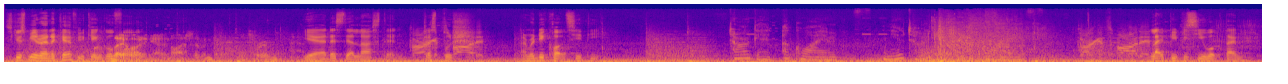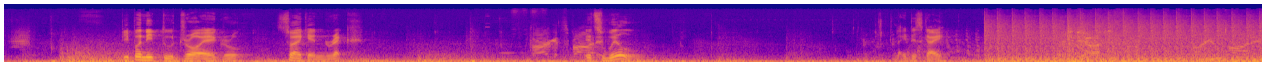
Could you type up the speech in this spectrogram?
Excuse me, Renakev. You can go They're forward. Hiding out in I-7. All three of them. Yeah, that's their last stand. Just push. spotted. I'm already caught CT. Target acquired. New target acquired. Target spotted. Like PPC work time. People need to draw aggro so I can wreck. Target spotted. It's will. Like this guy. Where's the us? Target spotted.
